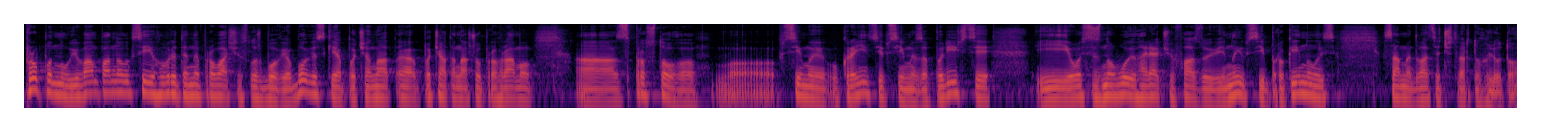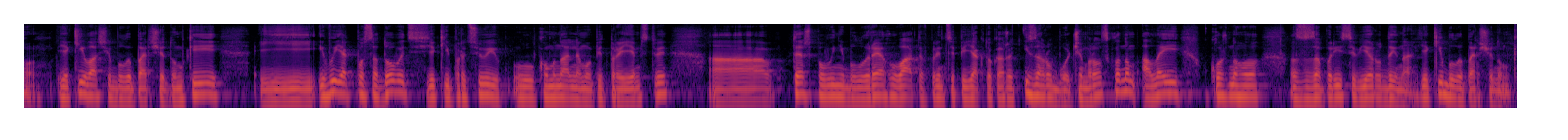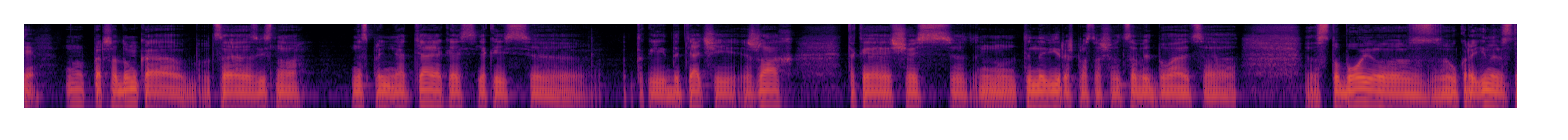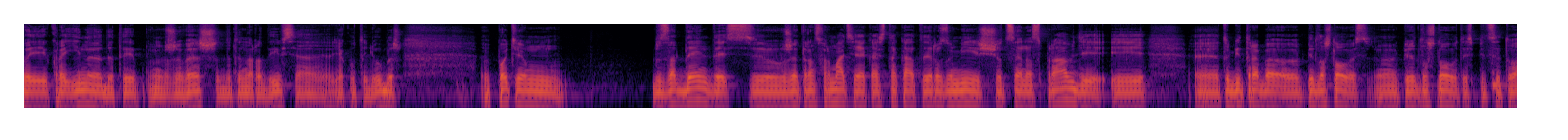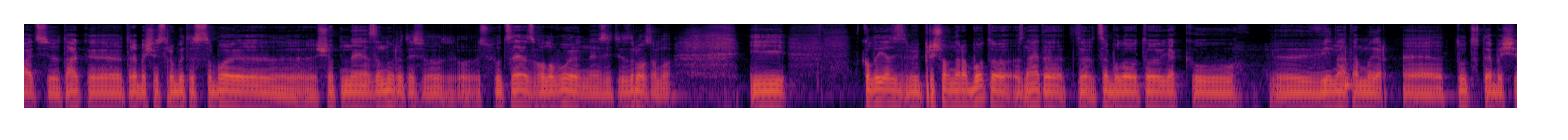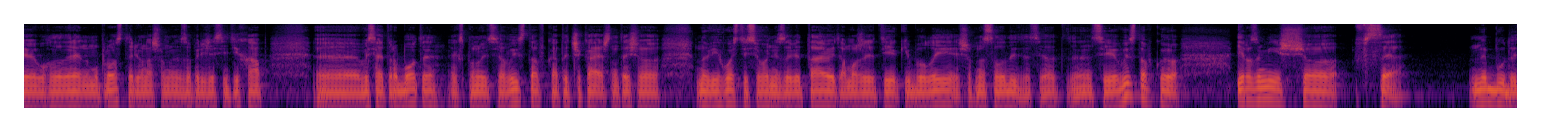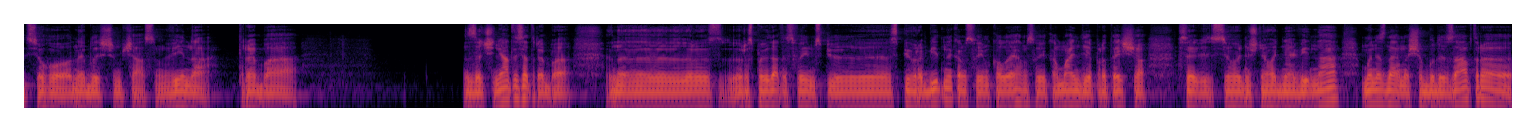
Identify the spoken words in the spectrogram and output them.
пропоную вам, пане Олексій, говорити не про ваші службові обов'язки, а е, почати нашу програму з простого. Всі ми українці, всі ми запоріжці, і ось з новою гарячою фазою війни всі прокинулись саме 24 лютого. Які ваші були перші думки? І, і ви, як посадовець, який працює у комунальному підприємстві, теж повинні були реагувати, в принципі, як то кажуть, і за робочим розкладом, але й у кожного з запорізців є родина. Які були перші думки? Ну, перша думка це, звісно, несприйняття якесь, якийсь е, такий дитячий жах, таке щось. е, Ну, ти не віриш просто, що це відбувається з тобою, з Україною, з твоєю країною, де ти живеш, де ти народився, яку ти любиш. Потім за день десь е, вже трансформація якась така, ти розумієш, що це насправді, і е, тобі треба підлаштовуватись, е, підлаштовуватись під ситуацію. Так Е, треба щось робити з собою, е, щоб не зануритись у- це з головою, не зійти з розуму. І коли я прийшов на роботу, знаєте, це- було то як у е, війна та мир. Е, Тут в тебе ще у галереєному просторі, у нашому Запоріжжя Сіті Хаб, е, висять роботи, експонується виставка. Ти чекаєш на те, що нові гості сьогодні завітають, а може ті, які були, щоб насолодитися е, цією виставкою. І розумієш, що все не буде цього найближчим часом. Війна треба зачинятися, треба е, роз- розповідати своїм спів- співробітникам, своїм колегам, своїй команді про те, що все з сьогоднішнього дня війна. Ми не знаємо, що буде завтра. е,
